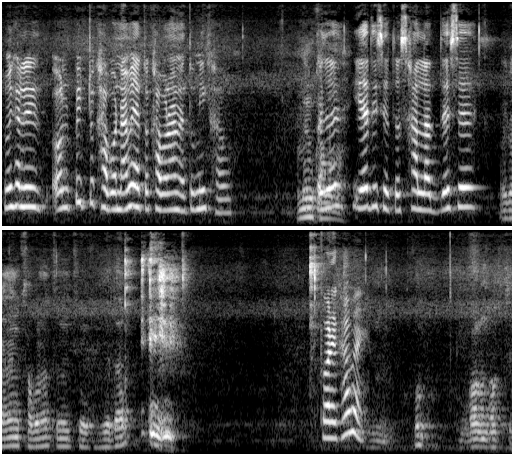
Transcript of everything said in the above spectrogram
তুমি খালি অল্প একটু খাব না আমি এত খাব না না তুমি খাও। ইয়ে দিছে তো সালাদ দিছে। আমি খাব না তুমি খেয়ে খেয়ে দাও। পরে খাবে? খুব গরম ধরছে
